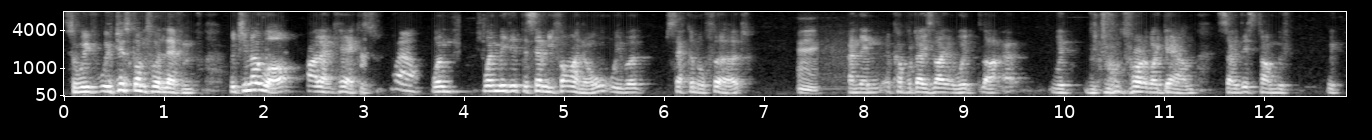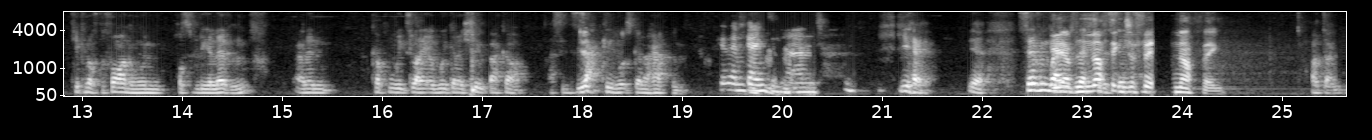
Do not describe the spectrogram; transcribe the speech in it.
So we've we've just gone to eleventh, but you know what? I don't care because Wow. when when we did the semi final, we were second or third, Hmm. and then a couple of days later, we'd like uh, we we dropped right away down. So this time we've we're kicking off the final in possibly eleventh, and then a couple of weeks later, we're going to shoot back up. That's exactly what's going to happen. Get them games in hand. Yeah, yeah. Seven We games have left. of the nothing to season. fit. Nothing. I don't.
